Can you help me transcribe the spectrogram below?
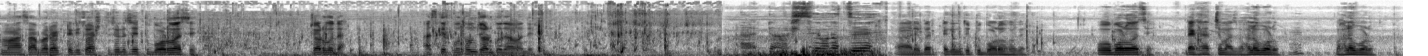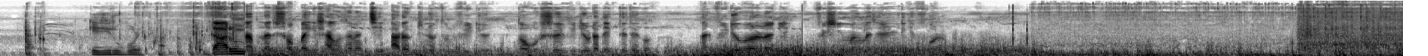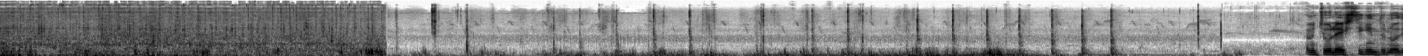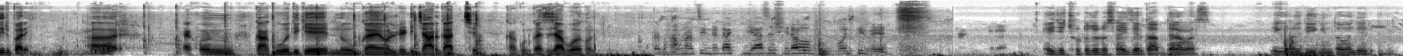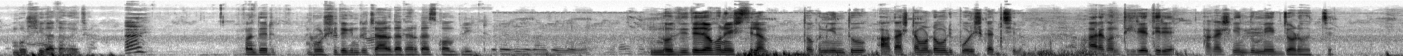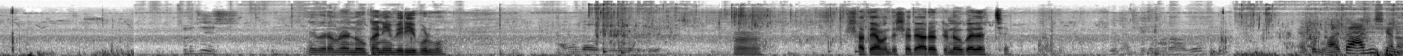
মাছ আবারও একটা কিছু আসতে চলেছে একটু বড় আছে। চরগোদা। আজকে প্রথম চরগোদা আমাদের। একটা আসছে মনে হচ্ছে। আর এবারটা কিন্তু একটু বড় হবে। ও বড় আছে। দেখা যাচ্ছে মাছ ভালো বড়। ভালো বড়। কেজির উপরে। দারুণ। আপনাদের সবাইকে স্বাগত জানাচ্ছি আরও একটি নতুন ভিডিও তো অবশ্যই ভিডিওটা দেখতে থেকো। আর ভিডিও ভালো লাগলে ফিশিং বাংলা চ্যানেলটিকে ফলো আমি চলে এসেছি কিন্তু নদীর পাড়ে। আর এখন কাকু ওদিকে নৌকায় অলরেডি চার গাচ্ছে। কাকুর কাছে যাব এখন। ভাবনা চিন্তাটা কি আছে সেটাও বলতে এই যে ছোট ছোট সাইজের গাবদারা মাছ এগুলো দিয়ে কিন্তু আমাদের বড়শি গাঁথা হয়েছে। হ্যাঁ? আমাদের বড়শিতে কিন্তু চার গাঁথার কাজ কমপ্লিট নদীতে যখন এসেছিলাম তখন কিন্তু আকাশটা মোটামুটি পরিষ্কার ছিল। আর এখন ধীরে ধীরে আকাশ কিন্তু মেঘ জড়ো হচ্ছে। এবার আমরা নৌকা নিয়ে বেরিয়ে পড়ব। হ্যাঁ সাথে আমাদের সাথে আরও একটা নৌকা যাচ্ছে। এত ভয়টা আসিস কেন?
